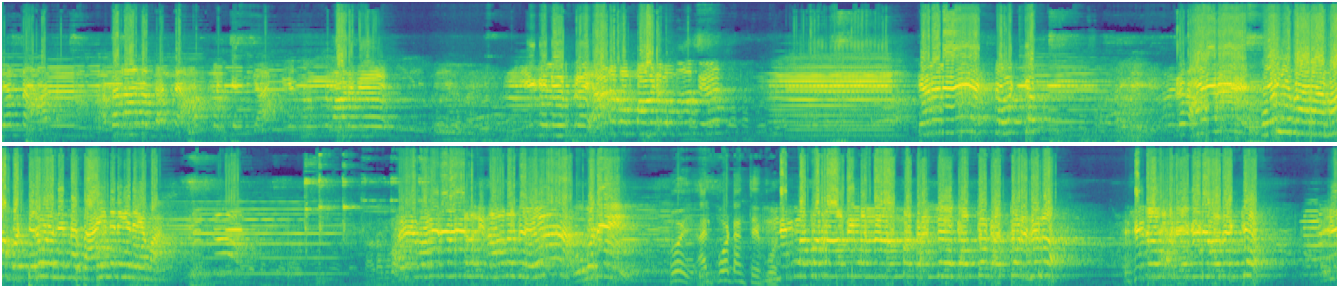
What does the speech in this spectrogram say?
ಎನ್ನ ಅದನಾದ ತಂದೆ ಆತ್ಮಕ್ಕೆ ಜಾತಿಯನ್ನು ಮಾಡುವೆ. ಈಗಲೇ ಪ್ರಯಾಣ ಮಾಡುವ ಮಾತೆ. ಜನರೇ ಸೌಖ್ಯ ಹೋಗಿ ಬಾರಾಮ ಕೊಟ್ಟಿರುವ ನಿನ್ನ ತಾಯಿ ನಿನಗೆ ನೇಮ. ಹೋಯ್ ಅಲ್ಲಿ ಪೋಟ್ ಅಂತೆ ಪೋಟ್ ನಿಮ್ಮ ಈ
